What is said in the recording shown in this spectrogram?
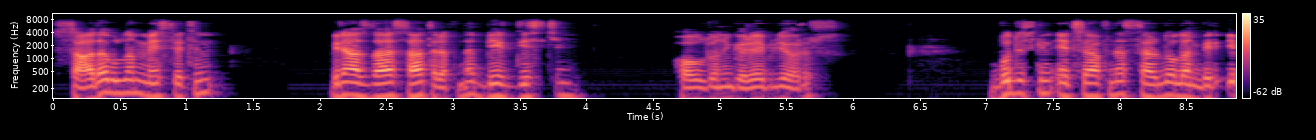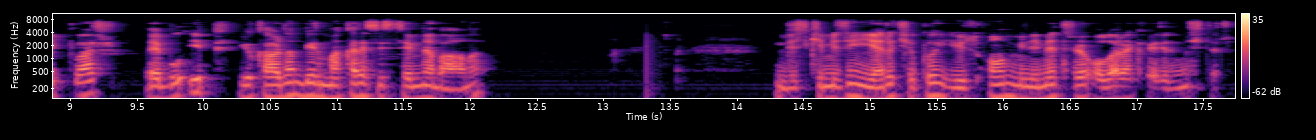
Sağda bulunan mesnetin biraz daha sağ tarafında bir diskin olduğunu görebiliyoruz. Bu diskin etrafında sarılı olan bir ip var ve bu ip yukarıdan bir makara sistemine bağlı. Diskimizin yarı çapı 110 mm olarak verilmiştir.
